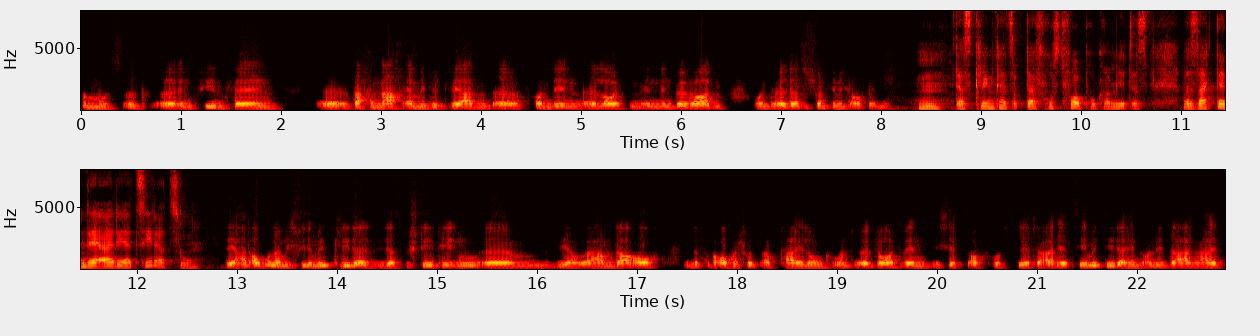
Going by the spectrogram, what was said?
Man muss äh, in vielen Fällen äh, Sachen nachermittelt werden äh, von den äh, Leuten in den Behörden. Und äh, das ist schon ziemlich aufwendig. Hm, das klingt, als ob da Frust vorprogrammiert ist. Was sagt denn der ADAC dazu? Der hat auch unheimlich viele Mitglieder, die das bestätigen. Ähm, die haben da auch eine Verbraucherschutzabteilung und äh, dort wenden sich jetzt auch frustrierte ADAC-Mitglieder hin und die sagen halt,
